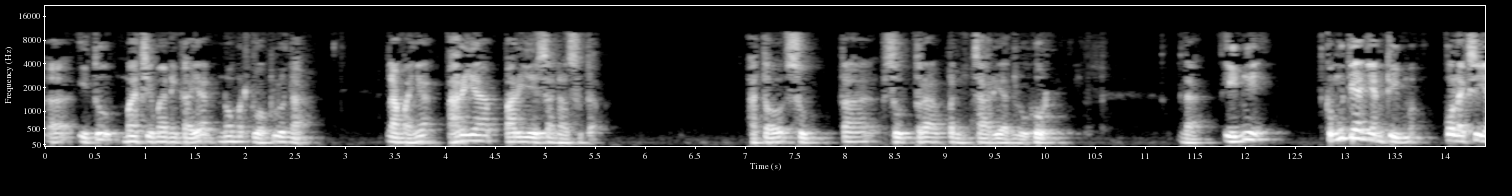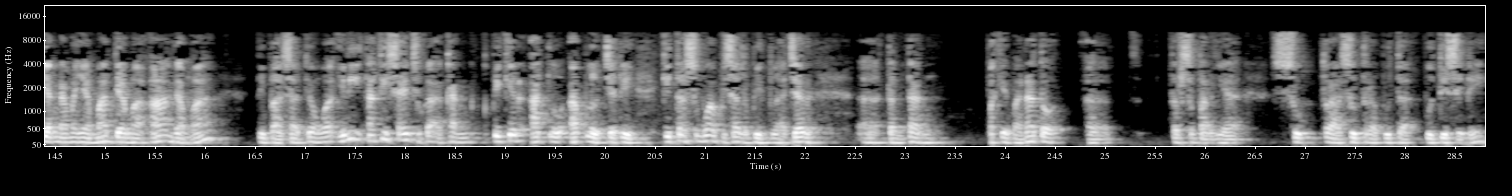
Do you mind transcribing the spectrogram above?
uh, itu Majjhima Nikaya nomor 26 namanya Arya Pariyesana Sutta atau Sutta Sutra Pencarian Luhur. Nah, ini kemudian yang di koleksi yang namanya Madhyama Agama di bahasa Tionghoa ini nanti saya juga akan pikir upload jadi kita semua bisa lebih belajar uh, tentang bagaimana tuh uh, tersebarnya sutra-sutra Buddha Buddhis ini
